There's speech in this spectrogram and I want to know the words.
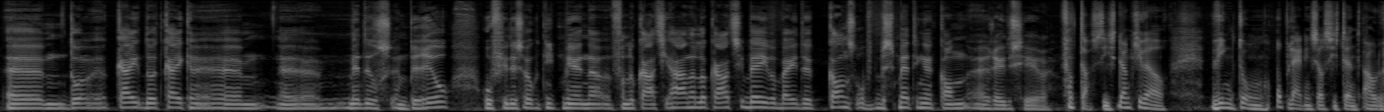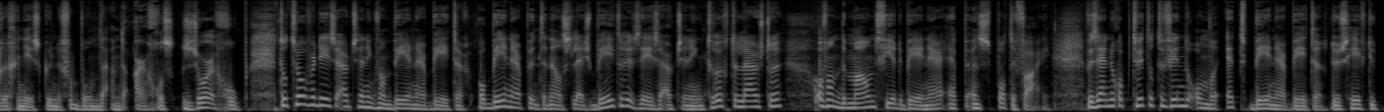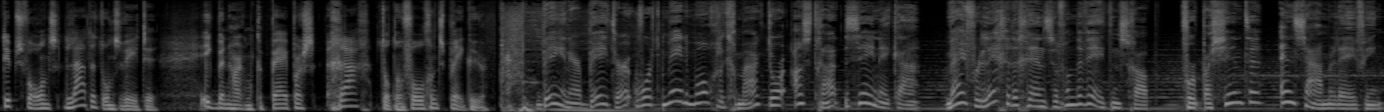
Um, door, door het kijken um, uh, middels een bril... hoef je dus ook niet meer naar, van locatie A naar locatie B... waarbij je de kans op besmettingen kan uh, reduceren. Fantastisch, dankjewel. Wing Tong, opleidingsassistent ouderengeneeskunde... verbonden aan de Argos Zorggroep. Tot zover deze uitzending van BNR Beter. Op bnr.nl slash beter is deze uitzending terug te luisteren of on demand via de BNR-app en Spotify. We zijn ook op Twitter te vinden onder @bnrbeter. Dus heeft u tips voor ons, laat het ons weten. Ik ben Harmke Pijpers. Graag tot een volgend spreekuur. BNR Beter wordt mede mogelijk gemaakt door AstraZeneca. Wij verleggen de grenzen van de wetenschap voor patiënten en samenleving.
